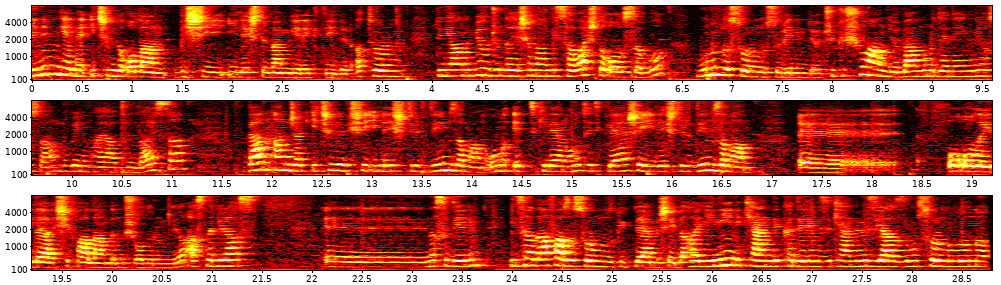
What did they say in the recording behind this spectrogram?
benim gene içimde olan bir şeyi iyileştirmem gerektiğidir. Atıyorum dünyanın bir ucunda yaşanan bir savaş da olsa bu, bunun da sorumlusu benim diyor. Çünkü şu an diyor ben bunu deneyimliyorsam, bu benim hayatımdaysa ben ancak içimde bir şey iyileştirdiğim zaman, onu etkileyen, onu tetikleyen şeyi iyileştirdiğim zaman eee, o olayı da şifalandırmış olurum diyor. Aslında biraz eee, nasıl diyelim, insana daha fazla sorumluluk yükleyen bir şey. Daha yeni yeni kendi kaderimizi, kendimiz yazdığımız sorumluluğunu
